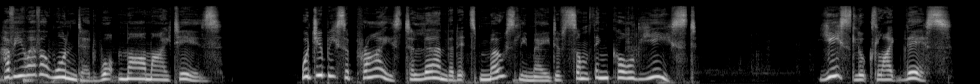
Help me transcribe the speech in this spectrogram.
Have you ever wondered what marmite is? Would you be surprised to learn that it's mostly made of something called yeast? Yeast looks like this.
